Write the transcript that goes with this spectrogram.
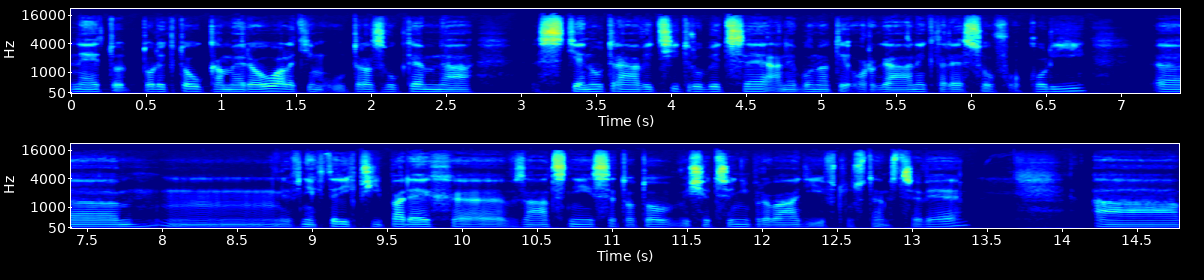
ne to, tolik tou kamerou, ale tím ultrazvukem na stěnu trávicí trubice anebo na ty orgány, které jsou v okolí v některých případech eh, vzácní se toto vyšetření provádí v tlustém střevě. A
